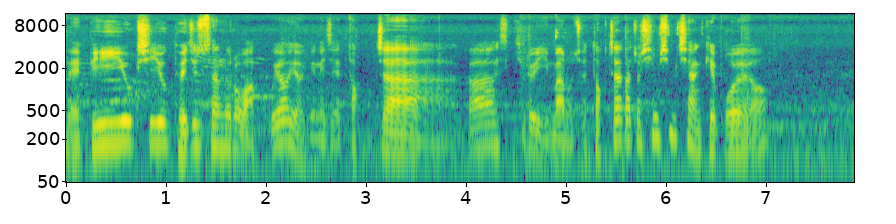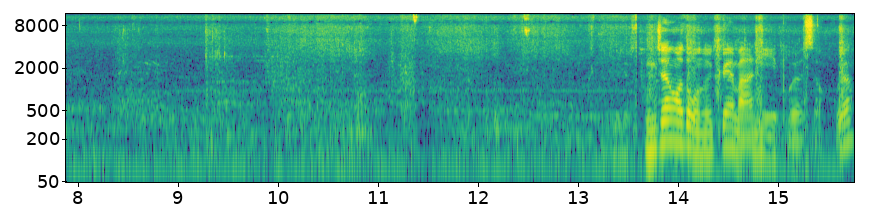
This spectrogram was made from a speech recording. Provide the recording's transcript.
네, B6, C6 돼지수산으로 왔고요. 여기는 이제 덕자가 키로에 25,000원. 덕자가 좀 심심치 않게 보여요. 붕장어도 오늘 꽤 많이 보였었고요.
